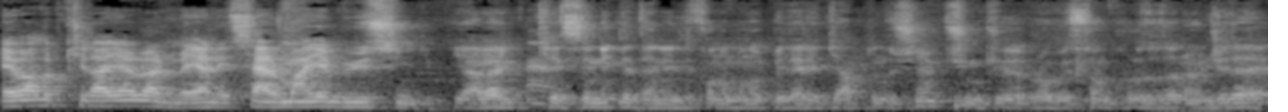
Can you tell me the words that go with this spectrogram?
Ev alıp kiraya verme yani sermaye büyüsün gibi. Ya ben Evet. kesinlikle Daniel Defoe'nun bunu bilerek yaptığını düşünüyorum. Çünkü Robinson Crusoe'dan önce de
